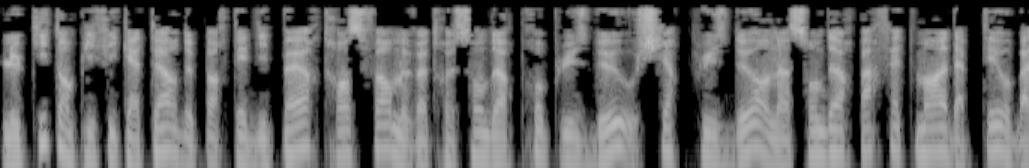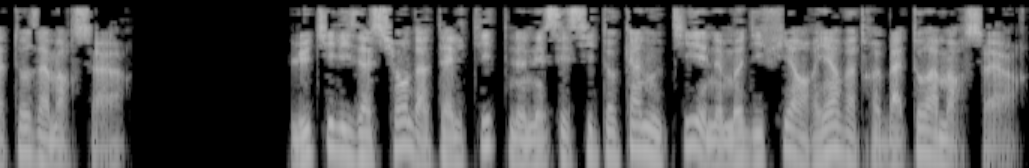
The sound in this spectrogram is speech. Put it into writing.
Le kit amplificateur de portée Deeper transforme votre sondeur Pro Plus 2 ou Shirk Plus 2 en un sondeur parfaitement adapté aux bateaux amorceurs. L'utilisation d'un tel kit ne nécessite aucun outil et ne modifie en rien votre bateau amorceur.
